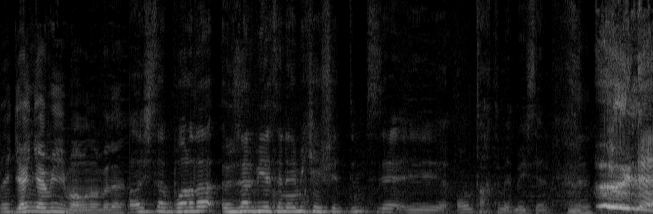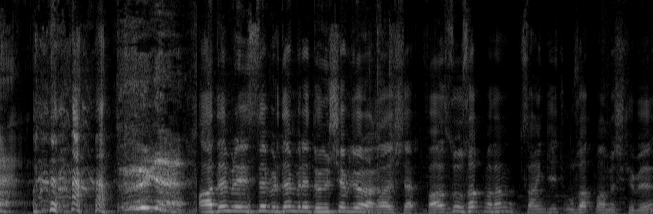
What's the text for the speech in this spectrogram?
ben gengemiyim ha ona böyle. Arkadaşlar bu arada özel bir yeteneğimi keşfettim. Size e, onu takdim etmek isterim. Adem Reis'e birdenbire dönüşebiliyor arkadaşlar. Fazla uzatmadan sanki hiç uzatmamış gibi.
